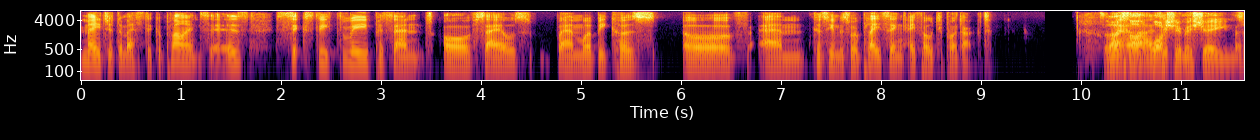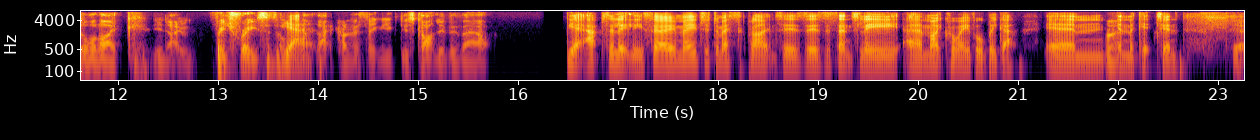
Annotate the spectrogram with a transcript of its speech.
major domestic appliances, 63% of sales um, were because of um, consumers replacing a faulty product. So that's Whereas like washing machines or like, you know, fridge freezers or yeah. that, that kind of thing. You just can't live without. Yeah, absolutely. So major domestic appliances is essentially a microwave or bigger um, in the kitchen. Yeah.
